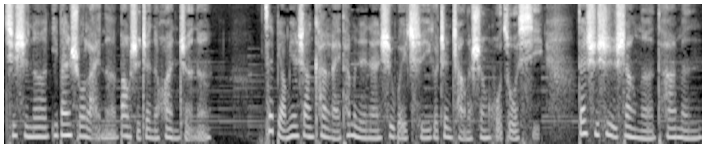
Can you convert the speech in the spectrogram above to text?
其实呢，一般说来呢，暴食症的患者呢。在表面上看来，他们仍然是维持一个正常的生活作息，但是事实上呢，他们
